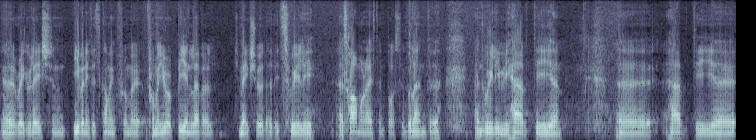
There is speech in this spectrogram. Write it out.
regulation, even if it's coming from a from a European level, to make sure that it's really as harmonized as possible and uh, and really we have the uh, uh, have the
